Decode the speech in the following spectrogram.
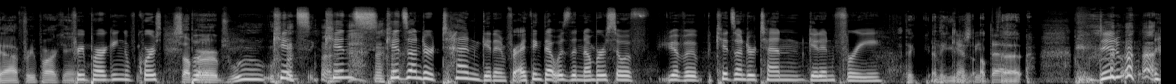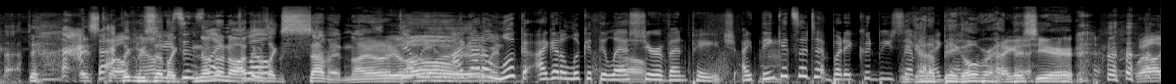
Yeah, free parking. Free parking, of course. but Suburbs. Woo. Kids, kids, kids under ten get in for. I think that was the number. So if you have a kids under ten, get in free. I think I think you can't just upped that. that. Did It's I think we now? said like Jason's no, no, like no. I think it was like seven. I don't Did we? know. Oh, I gotta wait. look. I gotta look at the last Oh. year event page. I think it's a, ten, but it could be seven. We seven. got a I big guess. overhead this year. Well,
